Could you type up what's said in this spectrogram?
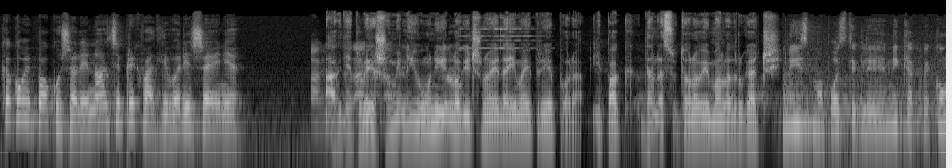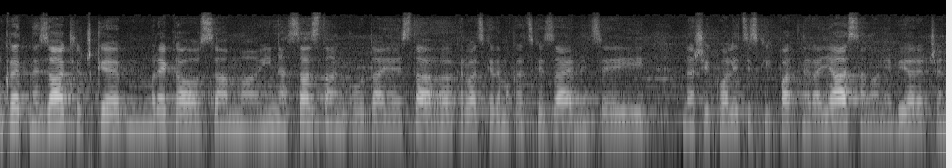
kako bi pokušali naći prihvatljivo rješenje. A gdje plešu milijuni, logično je da ima i prijepora. Ipak, danas su tonovi malo drugačiji. Nismo postigli nikakve konkretne zaključke. Rekao sam i na sastanku da je stav Hrvatske demokratske zajednice i naših koalicijskih partnera jasan. On je bio rečen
